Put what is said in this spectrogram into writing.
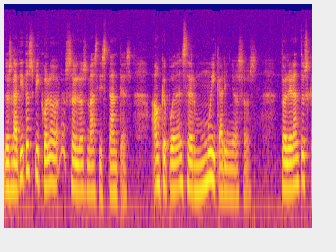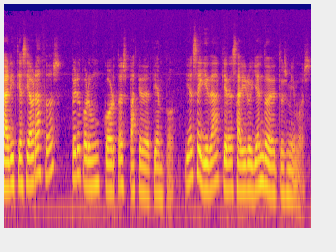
Los gatitos bicolor son los más distantes, aunque pueden ser muy cariñosos. Toleran tus caricias y abrazos, pero por un corto espacio de tiempo, y enseguida quieren salir huyendo de tus mimos.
